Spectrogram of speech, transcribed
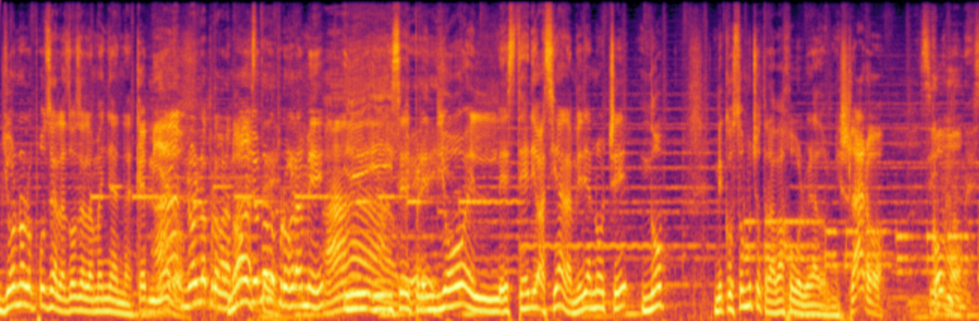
yo no lo puse a las 2 de la mañana. Qué miedo. Ah, no lo programaste. No, yo no lo programé. Ah, y y se prendió el estéreo así a la medianoche. No, me costó mucho trabajo volver a dormir. Claro. Sí, ¿Cómo? mames.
